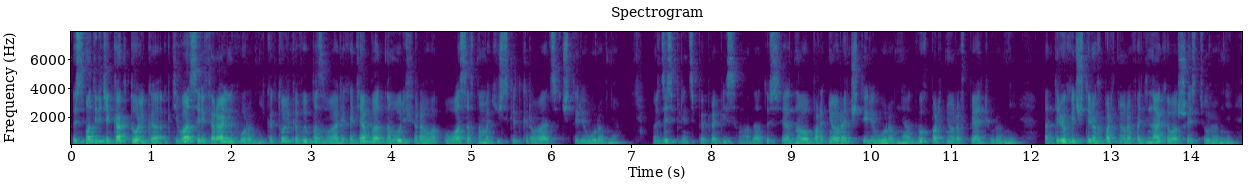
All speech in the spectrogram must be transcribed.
То есть смотрите, как только активация реферальных уровней, как только вы позвали хотя бы одного реферала, у вас автоматически открывается 4 уровня. Ну, здесь, в принципе, прописано, да, то есть одного партнера 4 уровня, от двух партнеров 5 уровней, от трех и четырех партнеров одинаково 6 уровней.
